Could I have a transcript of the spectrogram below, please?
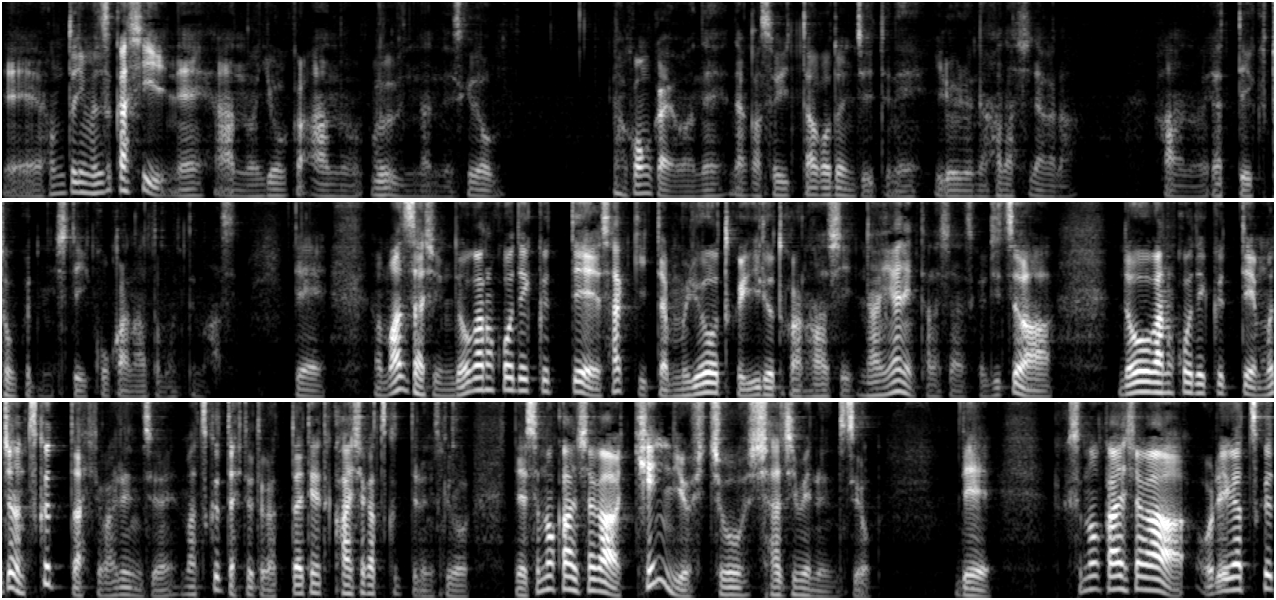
えー本当に難しいね、あの、業界、あの、部分なんですけど、まあ、今回はね、なんかそういったことについてね、いろいろね、話しながら、あの、やっていくトークにしていこうかなと思ってます。で、まず最初に動画のコーデックって、さっき言った無料とか有料とかの話、なんやねんって話なんですけど、実は動画のコーデックって、もちろん作った人がいるんですよね。まあ作った人とか、大体会社が作ってるんですけど、で、その会社が権利を主張し始めるんですよ。で、その会社が、俺が作っ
